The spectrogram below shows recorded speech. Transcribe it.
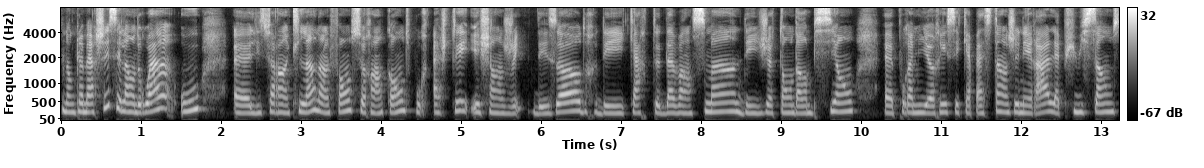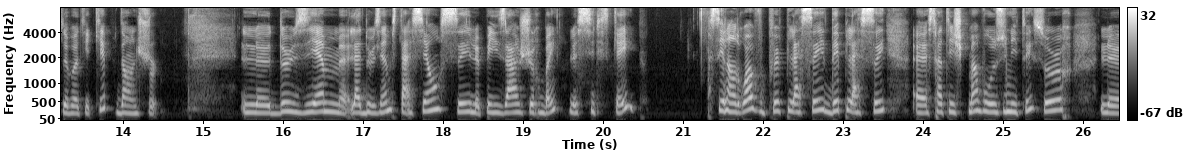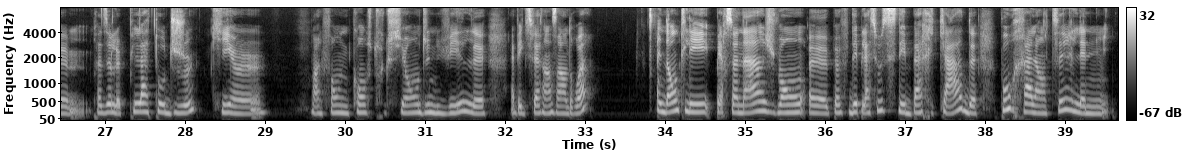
Donc, le marché, c'est l'endroit où euh, les différents clans, dans le fond, se rencontrent pour acheter, échanger des ordres, des cartes d'avancement, des jetons d'ambition, euh, pour améliorer ses capacités en général, la puissance de votre équipe dans le jeu. Le deuxième, la deuxième station, c'est le paysage urbain, le cityscape c'est l'endroit où vous pouvez placer, déplacer euh, stratégiquement vos unités sur le, le plateau de jeu, qui est un, dans le fond, une construction d'une ville euh, avec différents endroits. Et donc, les personnages euh, peuvent déplacer aussi des barricades pour ralentir l'ennemi.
